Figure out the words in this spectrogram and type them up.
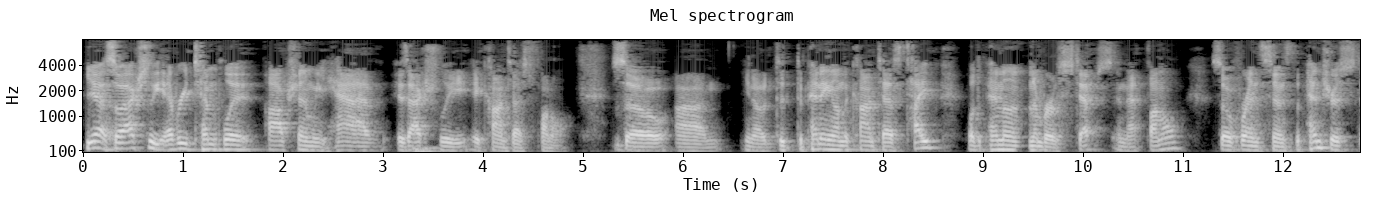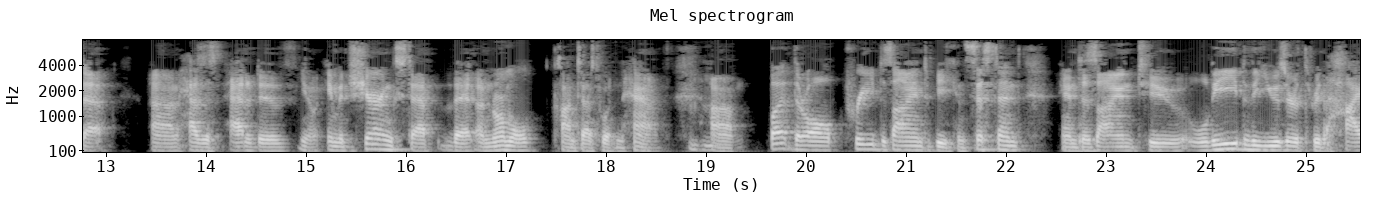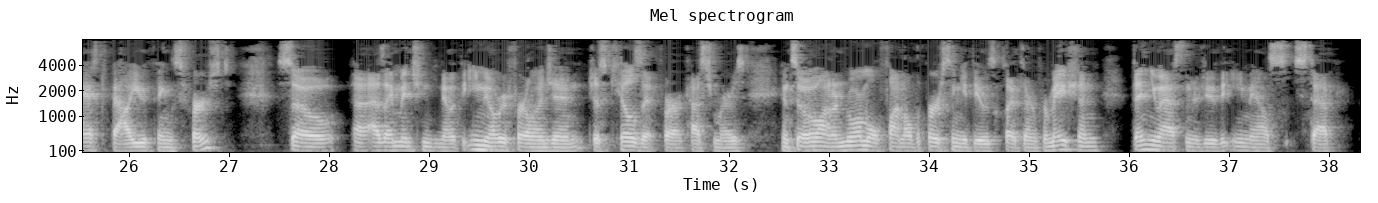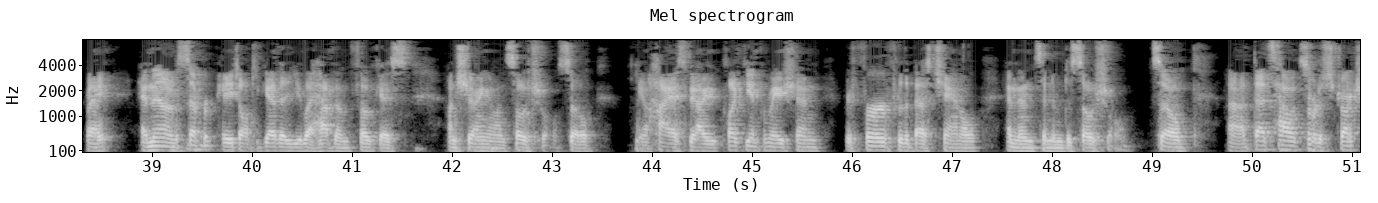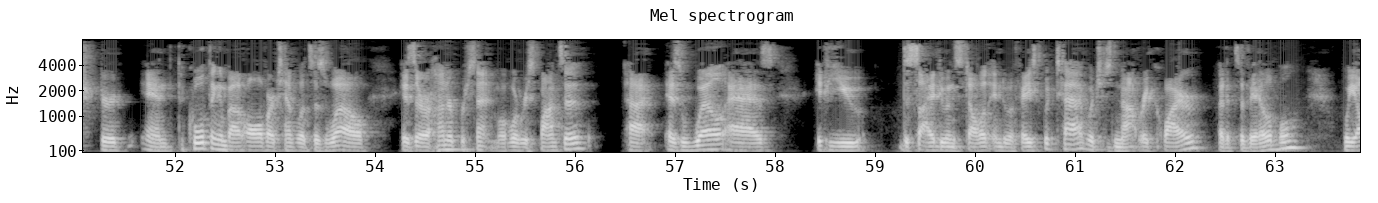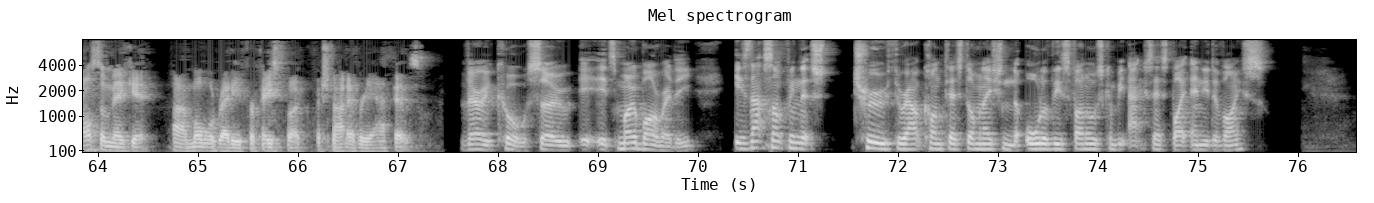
Yeah, so actually every template option we have is actually a contest funnel. So, um, you know, d- depending on the contest type will depend on the number of steps in that funnel. So for instance, the Pinterest step um, has this additive, you know, image sharing step that a normal contest wouldn't have. Mm-hmm. Um, but they're all pre-designed to be consistent and designed to lead the user through the highest value things first. So uh, as I mentioned, you know, the email referral engine just kills it for our customers. And so on a normal funnel, the first thing you do is collect their information. Then you ask them to do the email step, right? And then on a separate page altogether, you have them focus on sharing it on social. So, you know, highest value, collect the information, refer for the best channel, and then send them to social. So uh, that's how it's sort of structured. And the cool thing about all of our templates as well is they're 100% mobile responsive, uh, as well as if you decide to install it into a Facebook tab, which is not required, but it's available. We also make it uh, mobile ready for Facebook, which not every app is. Very cool. So it's mobile ready. Is that something that's true throughout contest domination that all of these funnels can be accessed by any device?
